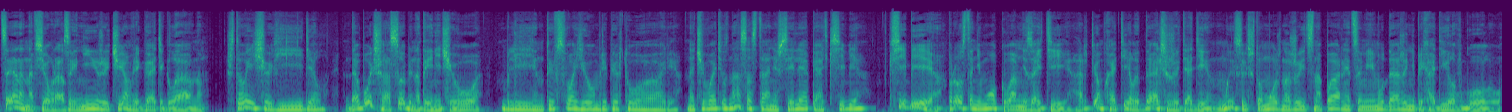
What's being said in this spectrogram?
Цены на все в разы ниже, чем в регате главном. Что еще видел? Да больше особенно-то и ничего. Блин, ты в своем репертуаре. Ночевать у нас останешься или опять к себе? «К себе. Просто не мог к вам не зайти. Артем хотел и дальше жить один. Мысль, что можно жить с напарницами, ему даже не приходила в голову.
